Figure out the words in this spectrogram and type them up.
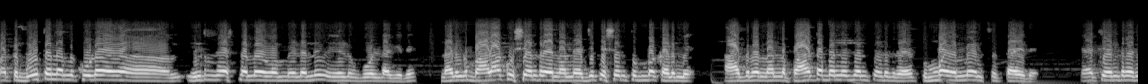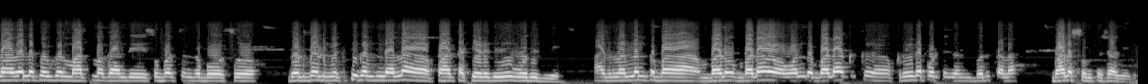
ಮತ್ತೆ ಭೂತಾನ್ ಅಲ್ಲಿ ಕೂಡ ಇಂಟರ್ನ್ಯಾಷನಲ್ ಮೆಡಲ್ ಏಳು ಗೋಲ್ಡ್ ಆಗಿದೆ. ನನಗೆ ಬಹಳ ಖುಷಿ ಅಂದ್ರೆ ನನ್ನ ಎಜುಕೇಶನ್ ತುಂಬಾ ಕಡಿಮೆ. ಆದ್ರೆ ನನ್ನ ಪಾಠ ಬಂದಿದೆ ಅಂತ ಹೇಳಿದ್ರೆ ತುಂಬಾ ಹೆಮ್ಮೆ ಅನ್ಸುತ್ತಾ ಇದೆ. ಯಾಕೆಂದ್ರೆ ನಾವೆಲ್ಲ ತಿಳ್ಕೊಂಡು ಮಹಾತ್ಮ ಗಾಂಧಿ, ಸುಭಾಷ್ ಚಂದ್ರ ಬೋಸ್ ದೊಡ್ಡ ದೊಡ್ಡ ವ್ಯಕ್ತಿಗಳನ್ನೆಲ್ಲ ಪಾಠ ಕೇಳಿದ್ವಿ, ಓದಿದ್ವಿ. ಆದ್ರೆ ನನ್ನಂತ ಬಡ ಬಡ ಒಂದು ಬಡ ಕ್ರೀಡಾಪಟು ಬದುಕಲ್ಲ, ಬಹಳ ಸಂತೋಷ ಆಗಿದೆ.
